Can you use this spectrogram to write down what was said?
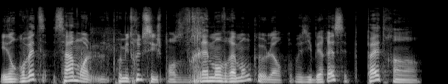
Et donc, en fait, ça, moi, le premier truc, c'est que je pense vraiment, vraiment que l'entreprise libérée, c'est pas être un.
